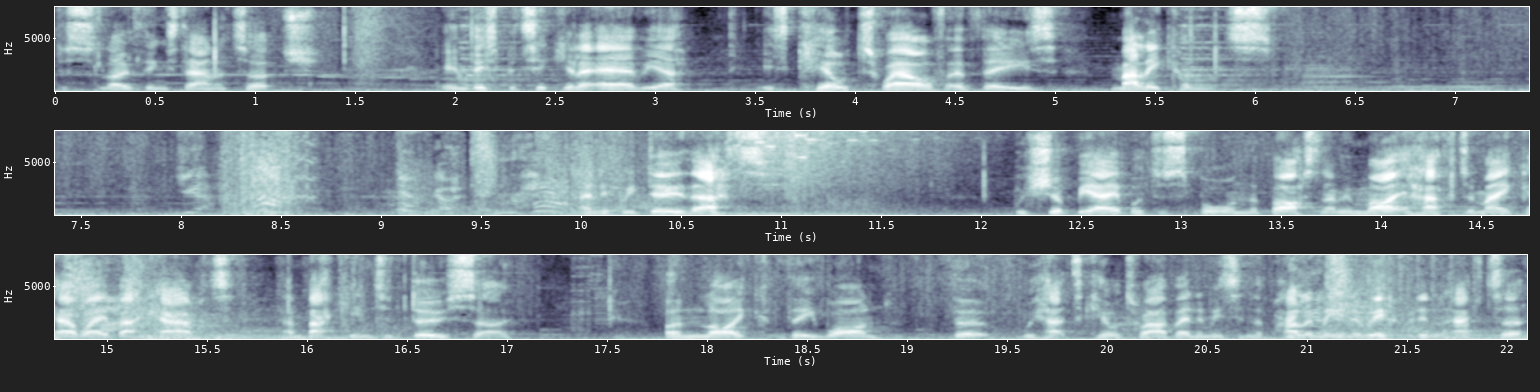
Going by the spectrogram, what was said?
to slow things down a touch, in this particular area, is kill 12 of these Mallicants. And if we do that, we should be able to spawn the boss. Now we might have to make our way back out and back in to do so. Unlike the one that we had to kill 12 enemies in the Paramina Rift. We didn't have to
